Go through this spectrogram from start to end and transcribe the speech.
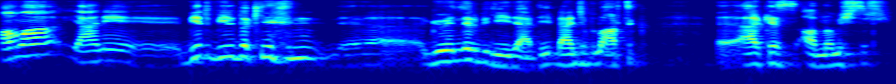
Ama yani e, bir Will e, güvenilir bir lider değil. Bence bunu artık e, herkes anlamıştır.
